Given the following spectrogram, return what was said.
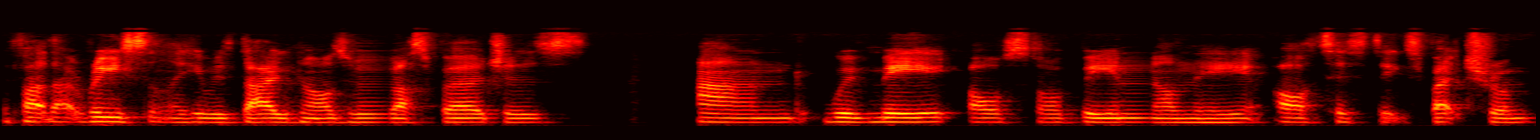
the fact that recently he was diagnosed with Asperger's, and with me also being on the autistic spectrum,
